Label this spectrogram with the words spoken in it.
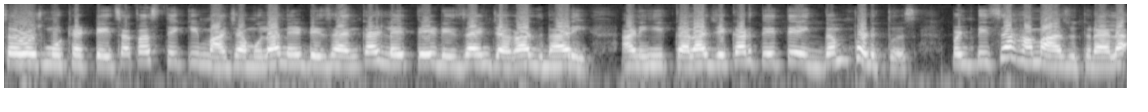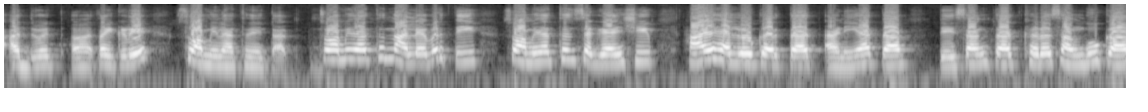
सरोज मोठ्या टेचात असते की माझ्या मुलाने डिझाईन काढले ते डिझाईन जगात भारी आणि ही कला जे काढते ते एकदम पडतोस पण तिचा हा माज उतरायला अद्वैत आता इकडे स्वामीनाथन येतात. स्वामीनाथन आल्यावरती स्वामीनाथन सगळ्यांशी हाय हॅलो करतात आणि आता ते सांगतात खरं सांगू का?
